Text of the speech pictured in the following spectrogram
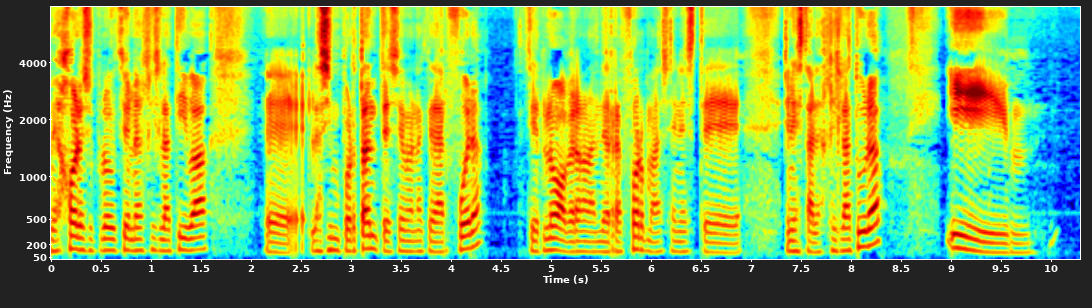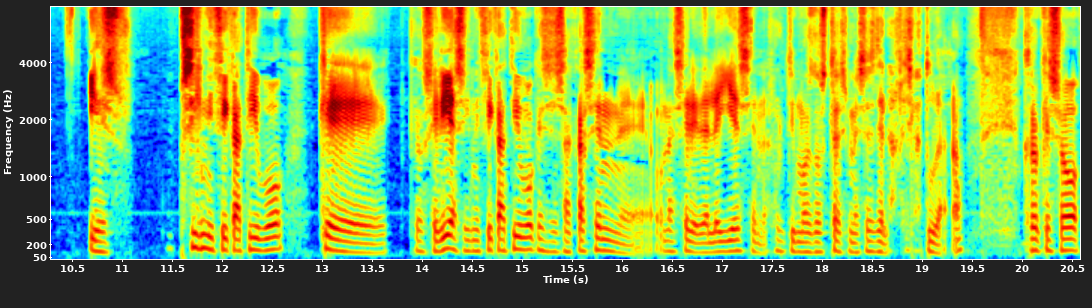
mejore su producción legislativa, eh, las importantes se van a quedar fuera, decir, no haber grandes reformas en, este, en esta legislatura y es significativo que, que sería significativo que se sacasen eh, una serie de leyes en los últimos dos tres meses de legislatura ¿no? creo que eso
